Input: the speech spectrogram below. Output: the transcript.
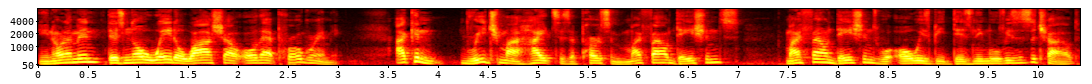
You know what I mean? There's no way to wash out all that programming. I can reach my heights as a person. My foundations, my foundations will always be Disney movies as a child.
